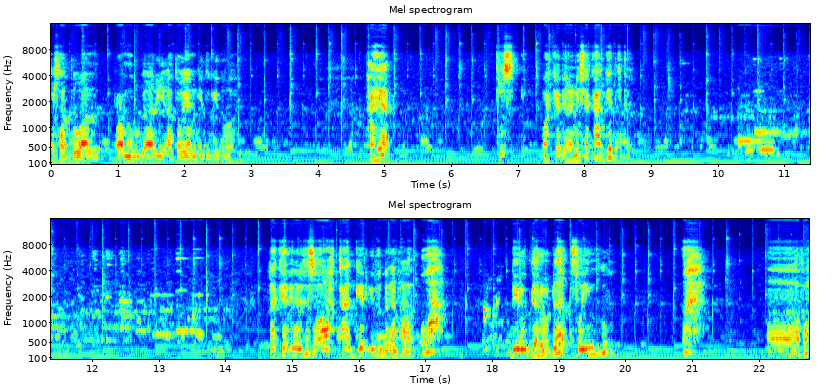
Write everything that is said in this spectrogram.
persatuan pramugari atau yang gitu-gitu lah. Kayak terus rakyat Indonesia kaget gitu rakyat Indonesia seolah kaget gitu dengan hal wah dirut Garuda selingkuh. Wah eh, apa?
